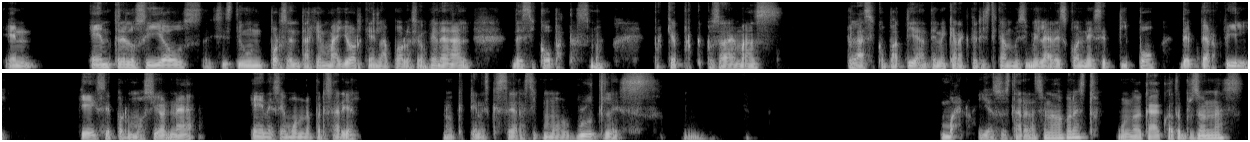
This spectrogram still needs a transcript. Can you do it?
en, entre los CEOs existe un porcentaje mayor que en la población general de psicópatas, ¿no? ¿Por qué? Porque pues además la psicopatía tiene características muy similares con ese tipo de perfil que se promociona en ese mundo empresarial, ¿no? Que tienes que ser así como ruthless. Bueno, y eso está relacionado con esto. Uno de cada cuatro personas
